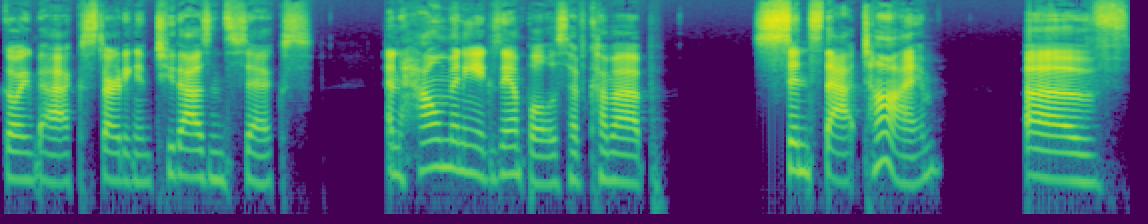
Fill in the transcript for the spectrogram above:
going back starting in 2006 and how many examples have come up since that time of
